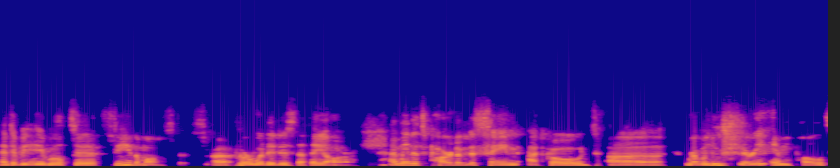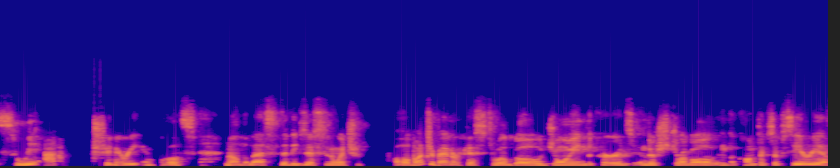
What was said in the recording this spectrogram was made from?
and to be able to see the monsters uh, for what it is that they are. I mean, it's part of the same echoed uh, revolutionary impulse, reactionary impulse, nonetheless, that exists in which a whole bunch of anarchists will go join the Kurds in their struggle in the context of Syria,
